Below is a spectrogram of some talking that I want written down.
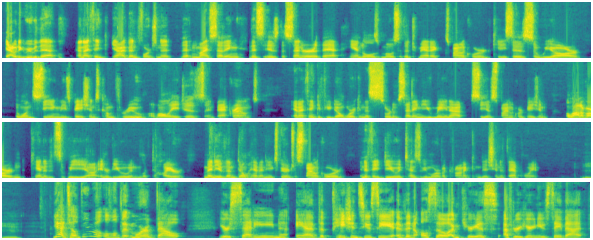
Yeah, I would agree with that. And I think, yeah, I've been fortunate that in my setting, this is the center that handles most of the traumatic spinal cord cases. So we are the ones seeing these patients come through of all ages and backgrounds. And I think if you don't work in this sort of setting, you may not see a spinal cord patient. A lot of our candidates that we uh, interview and look to hire, many of them don't have any experience with spinal cord. And if they do, it tends to be more of a chronic condition at that point. Mm-hmm. Yeah, tell me a little bit more about your setting and the patients you see. And then also, I'm curious after hearing you say that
